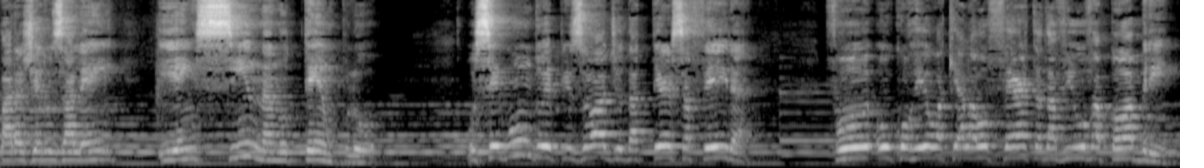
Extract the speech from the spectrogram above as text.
para Jerusalém e ensina no templo. O segundo episódio da terça-feira ocorreu aquela oferta da viúva pobre,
